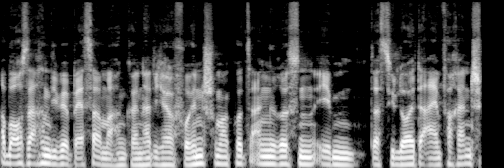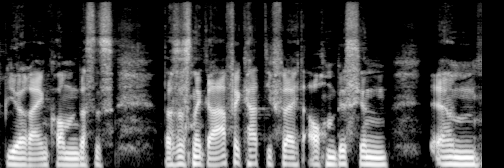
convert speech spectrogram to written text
aber auch Sachen, die wir besser machen können. Hatte ich ja vorhin schon mal kurz angerissen, eben, dass die Leute einfacher ins Spiel reinkommen, dass es dass es eine Grafik hat, die vielleicht auch ein bisschen ähm,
